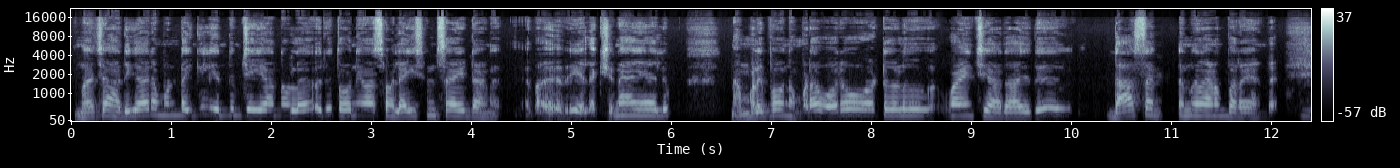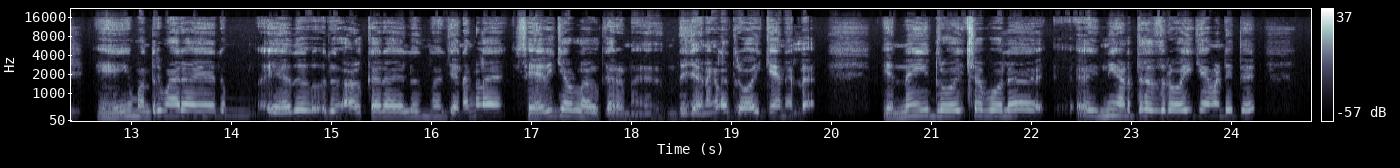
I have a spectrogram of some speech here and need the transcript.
എന്നുവെച്ചാൽ അധികാരമുണ്ടെങ്കിൽ എന്തും ചെയ്യാന്നുള്ള ഒരു തോന്നിവാസം ലൈസൻസ് ആയിട്ടാണ് അതായത് ഇലക്ഷൻ ആയാലും നമ്മളിപ്പോ നമ്മുടെ ഓരോ വോട്ടുകൾ വാങ്ങിച്ച് അതായത് ദാസൻ എന്ന് വേണം പറയാണ്ട്. ഈ മന്ത്രിമാരായാലും ഏത് ഒരു ആൾക്കാരായാലും ജനങ്ങളെ സേവിക്കാനുള്ള ആൾക്കാരാണ്. എന്ത് ജനങ്ങളെ ദ്രോഹിക്കാനല്ല. എന്നെ ഈ ദ്രോഹിച്ച പോലെ ഇനി അടുത്തത് ദ്രോഹിക്കാൻ വേണ്ടിയിട്ട്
